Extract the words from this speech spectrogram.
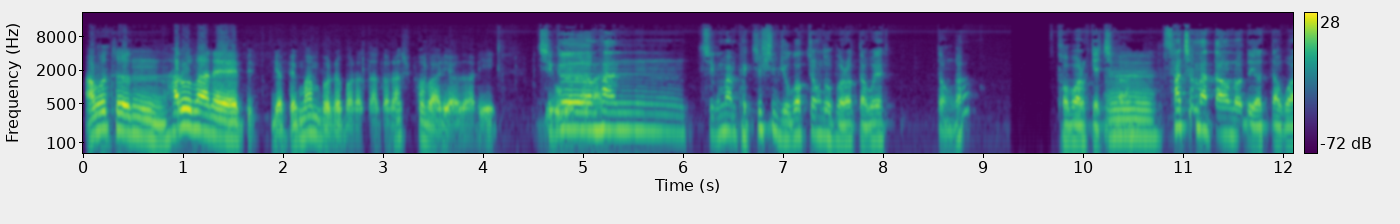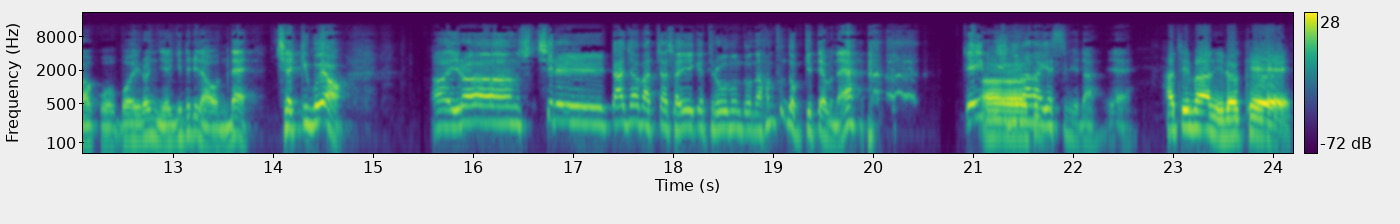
아무튼 하루 만에 몇 백만 불을 벌었다더라 슈퍼마리오들이. 지금 미국에다가. 한 지금 한 176억 정도 벌었다고 했던가? 더 벌었겠지만 음. 4천만 다운로드였다고 하고 뭐 이런 얘기들이 나오는데 제끼고요. 어, 이런 수치를 따져봤자 저희에게 들어오는 돈은 한 푼도 없기 때문에 게임 아, 얘기만 그- 하겠습니다. 예. 하지만 이렇게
